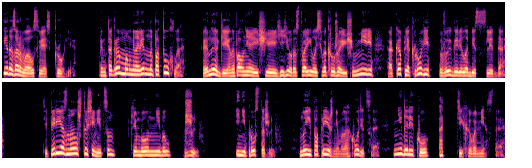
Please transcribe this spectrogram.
и разорвал связь крови. Пентаграмма мгновенно потухла, энергия, наполняющая ее, растворилась в окружающем мире, а капля крови выгорела без следа. Теперь я знал, что Синицын, кем бы он ни был, жив. И не просто жив, но и по-прежнему находится недалеко от тихого места.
